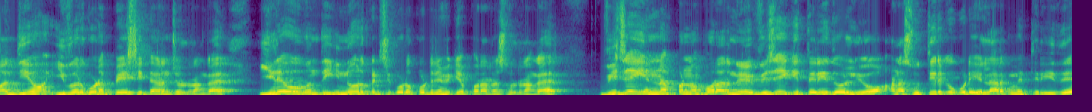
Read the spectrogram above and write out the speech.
மதியம் இவர் கூட பேசிட்டாருன்னு சொல்கிறாங்க இரவு வந்து இன்னொரு கட்சி கூட கூட்டணி வைக்க போகிறாருன்னு சொல்கிறாங்க விஜய் என்ன பண்ண போறாருன்னு விஜய்க்கு தெரியுதோ இல்லையோ ஆனால் சுற்றி இருக்கக்கூடிய எல்லாருக்குமே தெரியுது.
